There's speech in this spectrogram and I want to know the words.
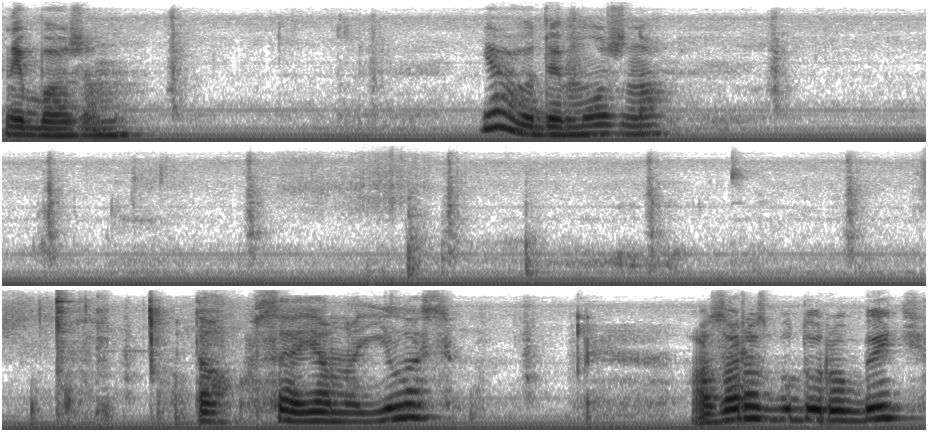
Їх не бажано. Ягоди можна. Так, все, я наїлась. А зараз буду робити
